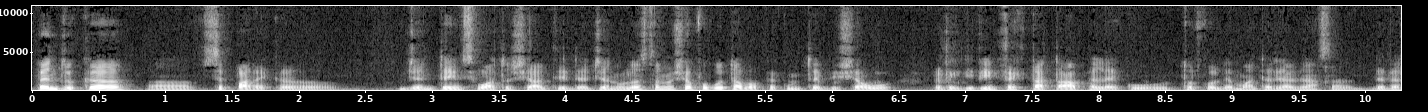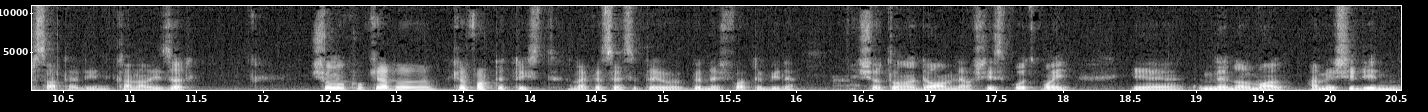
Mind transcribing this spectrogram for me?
Pentru că uh, se pare că gen Thames Water și alții de genul ăsta nu și-au făcut apa pe cum trebuie și au efectiv infectat apele cu tot felul de materiale din asta deversate din canalizări. Și un lucru chiar, chiar foarte trist, dacă stai să te gândești foarte bine. Și o tonă de oameni au și spus, măi, e nenormal, am ieșit din,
